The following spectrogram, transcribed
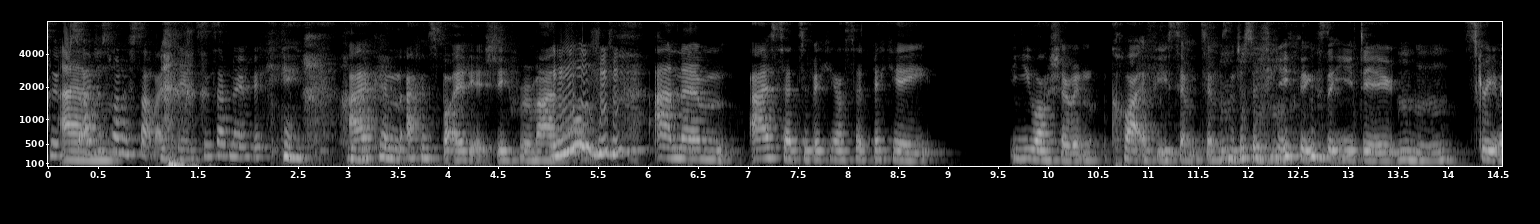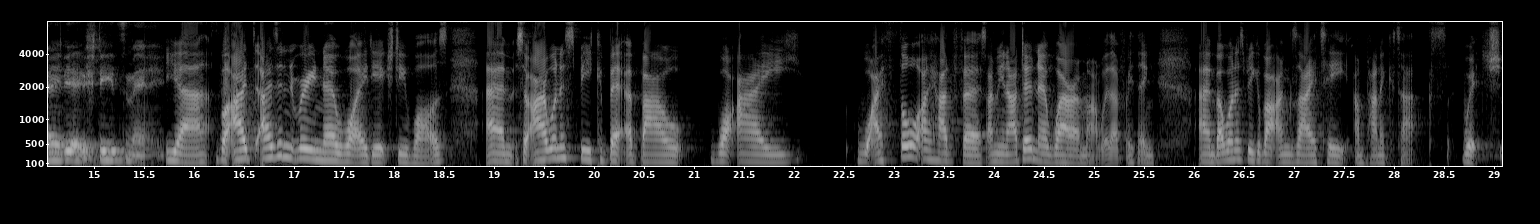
So I just um, want to start by saying, since I've known Vicky, I can I can spot ADHD for a mile. and um, I said to Vicky, I said, Vicky, you are showing quite a few symptoms and just a few things that you do Mm-hmm. scream ADHD to me. Yeah, but I, I didn't really know what ADHD was. Um, so I want to speak a bit about what I what I thought I had first. I mean, I don't know where I'm at with everything, um, but I want to speak about anxiety and panic attacks, which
